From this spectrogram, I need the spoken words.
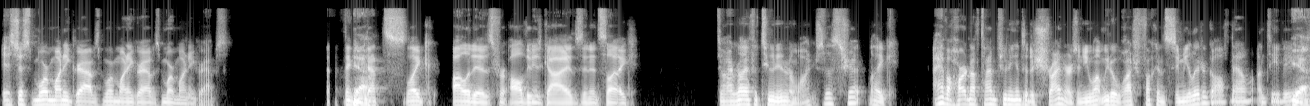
is just more money grabs, more money grabs, more money grabs. I think Yeah. that's like all it is for all these guys. And it's like, do I really have to tune in and watch this shit? Like, I have a hard enough time tuning into the Shriners, and you want me to watch fucking simulator golf now on TV? Yeah,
